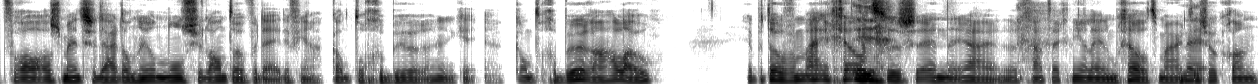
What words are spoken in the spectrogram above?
vooral als mensen daar dan heel nonchalant over deden. Van ja, kan toch gebeuren? En ik, kan toch gebeuren? Hallo? Je hebt het over mijn geld. Ja. Dus, en ja, het gaat echt niet alleen om geld, maar het is ook gewoon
